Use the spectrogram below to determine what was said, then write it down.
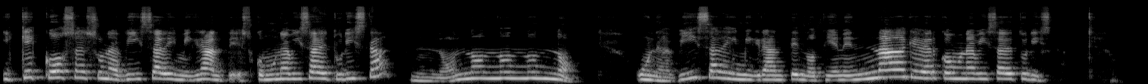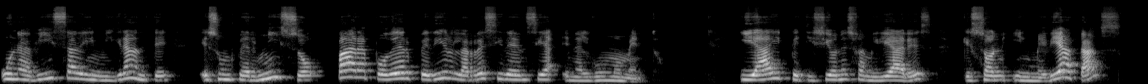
¿Y qué cosa es una visa de inmigrante? ¿Es como una visa de turista? No, no, no, no, no. Una visa de inmigrante no tiene nada que ver con una visa de turista. Una visa de inmigrante es un permiso para poder pedir la residencia en algún momento. Y hay peticiones familiares que son inmediatas,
